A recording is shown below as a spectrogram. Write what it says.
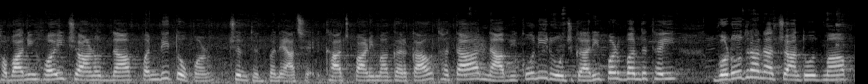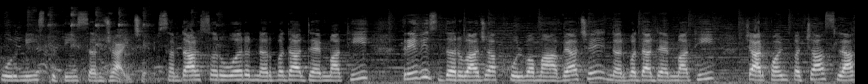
થવાની હોય ચાણોદના પંડિતો પણ ચિંતિત બન્યા છે. ઘાટ પાણીમાં ગરકાવ થતા નાવિકોની રોજગારી પણ બંધ થઈ. વડોદરાના ચાંદોદમાં પૂરની સ્થિતિ સર્જાઈ છે. સરદાર સરોવર નર્મદા ડેમમાંથી ત્રેવીસ દરવાજા ખોલવામાં આવ્યા છે. નર્મદા ડેમમાંથી ચાર પોઈન્ટ પચાસ લાખ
